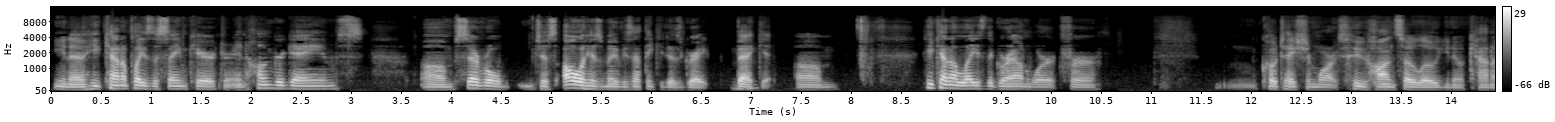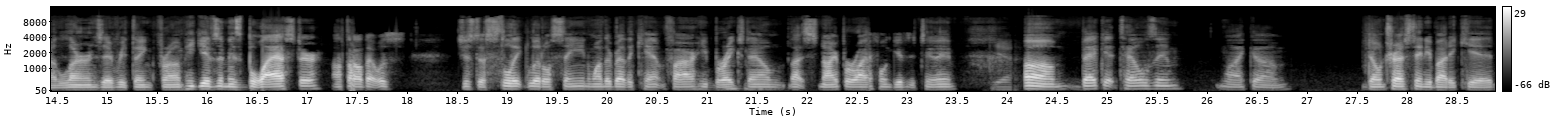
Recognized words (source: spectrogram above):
you know, he kind of plays the same character in Hunger Games. Um, several, just all of his movies. I think he does great. Mm-hmm. Beckett. Um, he kind of lays the groundwork for mm, quotation marks who Han Solo, you know, kind of learns everything from. He gives him his blaster. I thought that was just a slick little scene while they're by the campfire. He breaks Mhm. down that sniper rifle and gives it to him. Yeah, Um, Beckett tells him like, um, "Don't trust anybody, kid."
